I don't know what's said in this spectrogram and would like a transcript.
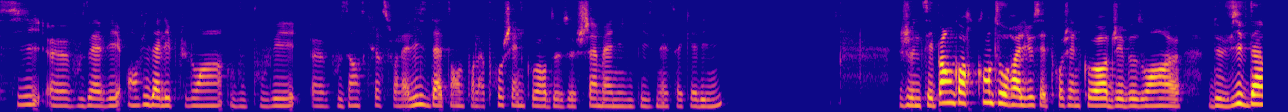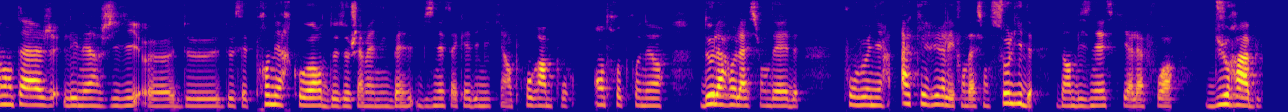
si vous avez envie d'aller plus loin, vous pouvez vous inscrire sur la liste d'attente pour la prochaine cohorte de The Shamanic Business Academy. Je ne sais pas encore quand aura lieu cette prochaine cohorte. J'ai besoin euh, de vivre davantage l'énergie euh, de, cette première cohorte de The Shamanic Business Academy, qui est un programme pour entrepreneurs de la relation d'aide, pour venir acquérir les fondations solides d'un business qui est à la fois durable,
